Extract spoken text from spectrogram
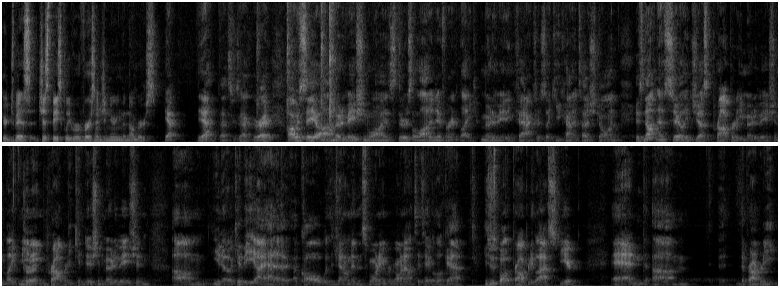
you're just just basically reverse engineering the numbers. Yep. Yeah, that's exactly right. I always say, uh, motivation wise, there's a lot of different like motivating factors, like you kind of touched on. It's not necessarily just property motivation, like meaning Correct. property condition motivation. Um, you know, it could be. I had a, a call with a gentleman this morning. We're going out to take a look at. He just bought the property last year, and um, the property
